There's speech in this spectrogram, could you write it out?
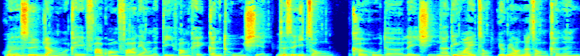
或者是让我可以发光发亮的地方可以更凸显，这是一种。客户的类型，那另外一种有没有那种可能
